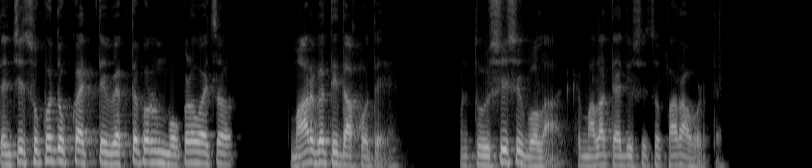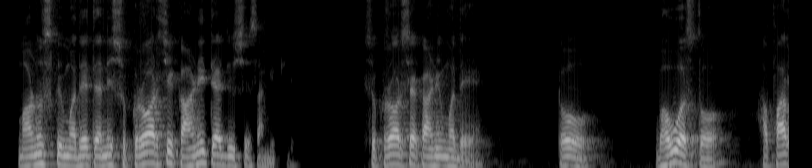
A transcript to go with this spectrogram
त्यांची सुखदुःख आहेत ते व्यक्त करून मोकळं व्हायचं मार्ग ती दाखवते. पण तुळशीशी बोला हे मला त्या दिवशीचं फार आवडतं. माणुसकीमध्ये त्यांनी शुक्रवारची कहाणी त्या दिवशी सांगितली. शुक्रवारच्या कहाणीमध्ये तो भाऊ असतो हा फार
